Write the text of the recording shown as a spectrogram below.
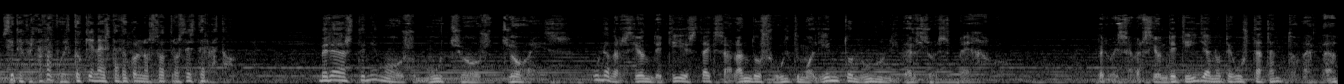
Si de verdad ha vuelto, ¿quién ha estado con nosotros este rato? Verás, tenemos muchos yoes. Una versión de ti está exhalando su último aliento en un universo espejo. Pero esa versión de ti ya no te gusta tanto, ¿verdad?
